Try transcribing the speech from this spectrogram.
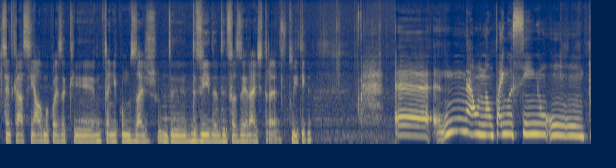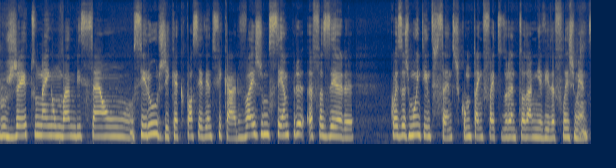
Sente que há assim alguma coisa que tenha como desejo de, de vida de fazer extra política? Uh, não, não tenho assim um, um, projeto nem uma ambição cirúrgica que possa identificar. Vejo-me sempre a fazer coisas muito interessantes, como tenho feito durante toda a minha vida, felizmente,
